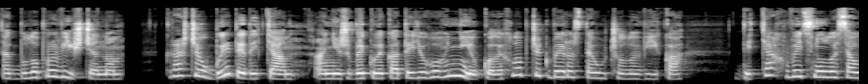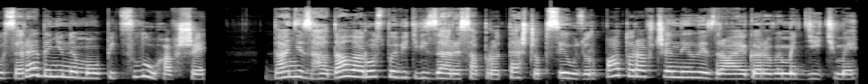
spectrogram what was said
Так було провіщено. Краще вбити дитя, аніж викликати його гнів, коли хлопчик виросте у чоловіка. Дитя хвицнулося усередині, немов підслухавши. Дані згадала розповідь Візереса про те, що пси узурпатора вчинили з Райгаровими дітьми.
